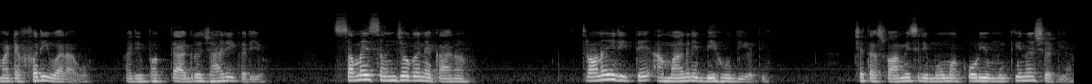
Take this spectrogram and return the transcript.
માટે ફરી વાર આવો. હરિભક્તે આગ્રહ જારી કર્યો. સમય, સંજોગ અને કારણ. ત્રણેય રીતે આ માગણી બેહુદી હતી. છતાં સ્વામીશ્રી મોંમાં કોળિયું મૂકી ન શક્યા.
